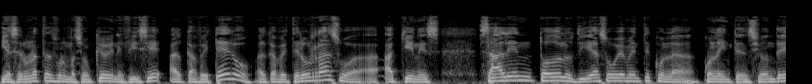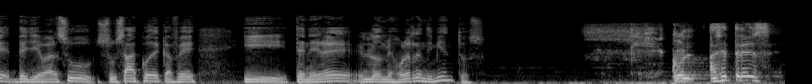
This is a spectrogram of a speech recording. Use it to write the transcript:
y hacer una transformación que beneficie al cafetero, al cafetero raso, a, quienes salen todos los días, obviamente, con la, con la intención de, de llevar su, su saco de café y tener eh, los mejores rendimientos? Con, hace tres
